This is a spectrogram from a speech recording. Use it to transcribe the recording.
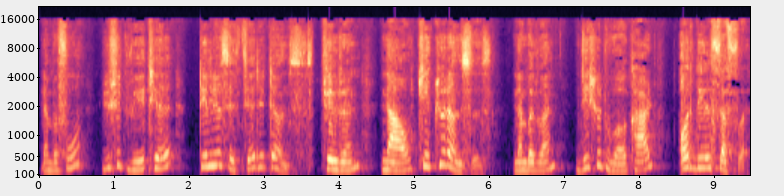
Number four, you should wait here till your sister returns. Children, now check your answers. Number one, they should work hard or they'll suffer.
